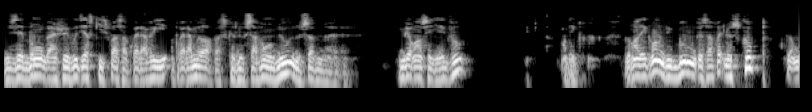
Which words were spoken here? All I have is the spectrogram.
Vous disait bon ben je vais vous dire ce qui se passe après la vie, après la mort, parce que nous savons, nous, nous sommes euh, mieux renseignés que vous. Vous vous rendez compte du boom que ça ferait, le scoop, comme,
